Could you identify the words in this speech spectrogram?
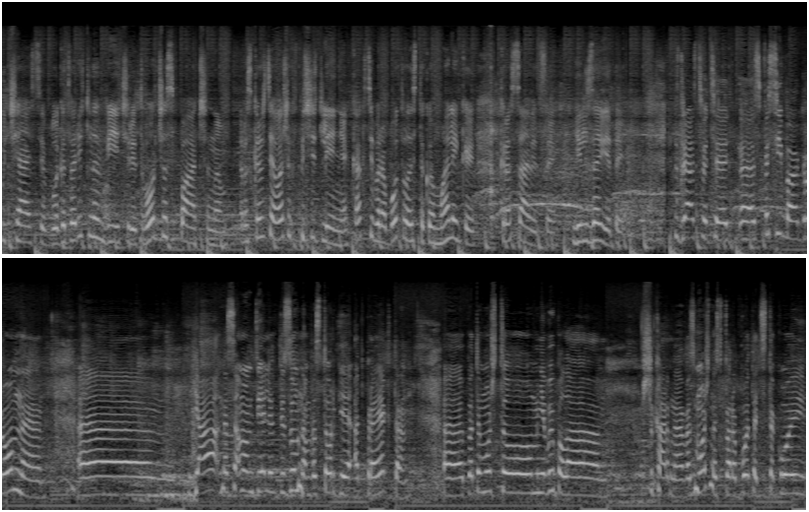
участие в благотворительном вечере «Творча Спадщина». Расскажите о ваших впечатлениях. Как тебе работалось с такой маленькой красавицей Елизаветой? Здравствуйте, Э, спасибо огромное. Я на самом деле в безумном восторге от проекта, э, потому что мне выпала шикарная возможность поработать с такой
